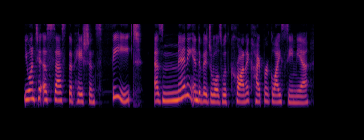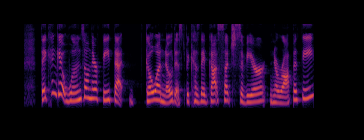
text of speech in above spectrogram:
You want to assess the patient's feet. As many individuals with chronic hyperglycemia, they can get wounds on their feet that go unnoticed because they've got such severe neuropathy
